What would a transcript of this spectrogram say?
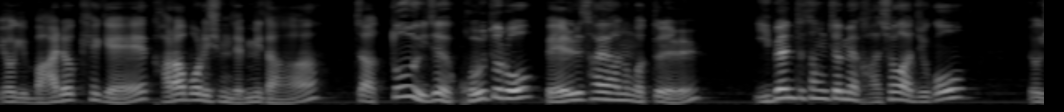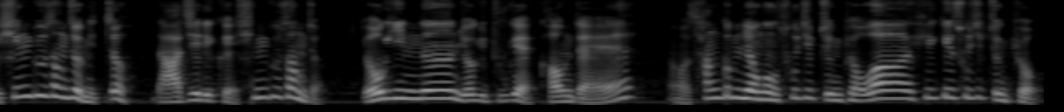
여기 마력핵에 갈아버리시면 됩니다. 자 또 이제 골드로 매일 사야 하는 것들. 이벤트 상점에 가셔가지고 여기 신규 상점 있죠? 나지리크의 신규 상점 여기 있는 여기 두 개 가운데 어, 상금 영웅 수집 증표와 희귀 수집 증표.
